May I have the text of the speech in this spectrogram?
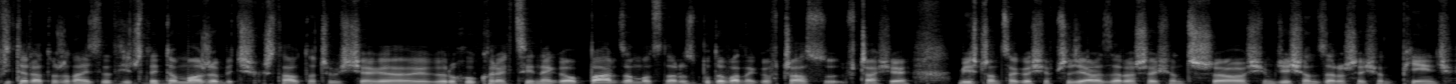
W literaturze analizy technicznej to może być kształt oczywiście ruchu korekcyjnego, bardzo mocno rozbudowanego w, czasu, w czasie, mieszczącego się w przedziale 0,6380, 0,65,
